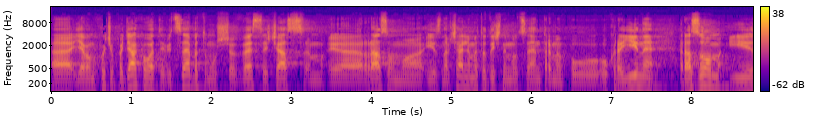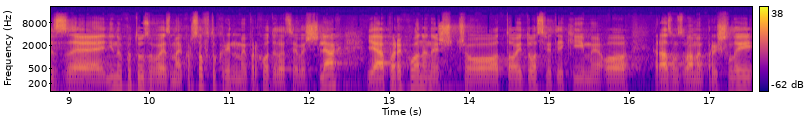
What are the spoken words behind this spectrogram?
Е, Я вам хочу подякувати від себе, тому що весь цей час ем, е, разом е, із навчально-методичними центрами по України, разом із Ніною Кутузовою з Microsoft України ми проходили цей весь шлях. Я переконаний, що той досвід, який ми разом з вами пройшли,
